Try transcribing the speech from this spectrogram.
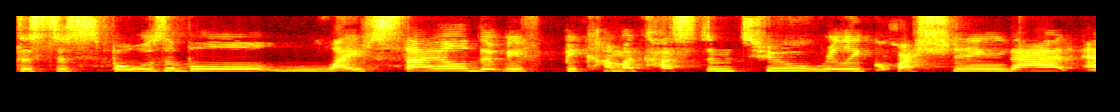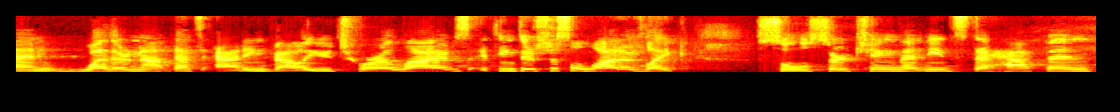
this disposable lifestyle that we've become accustomed to, really questioning that and whether or not that's adding value to our lives. I think there's just a lot of like soul searching that needs to happen.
